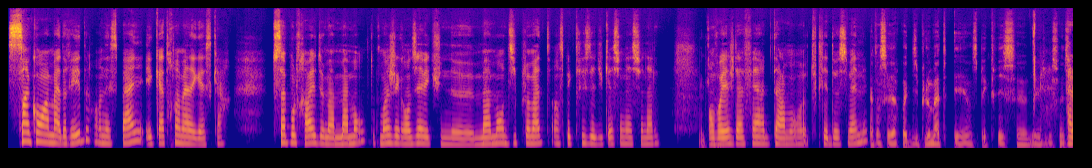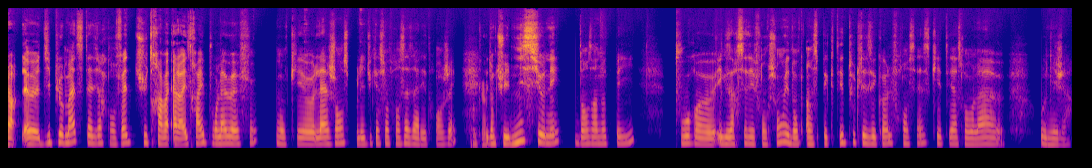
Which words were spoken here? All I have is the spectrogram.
cinq ans à Madrid en Espagne et quatre ans à Madagascar. Tout ça pour le travail de ma maman. Donc moi, j'ai grandi avec une euh, maman diplomate, inspectrice d'éducation nationale, en voyage d'affaires littéralement euh, toutes les deux semaines. Attends, ça veut dire quoi diplomate et inspectrice euh, de l'éducation nationale? Alors, euh, diplomate, c'est-à-dire qu'en fait, tu travailles. Alors, elle travaille pour l'AEFE, donc euh, l'Agence pour l'éducation française à l'étranger. Donc, tu es missionné dans un autre pays pour euh, exercer des fonctions et donc inspecter toutes les écoles françaises qui étaient à ce moment-là au Niger.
